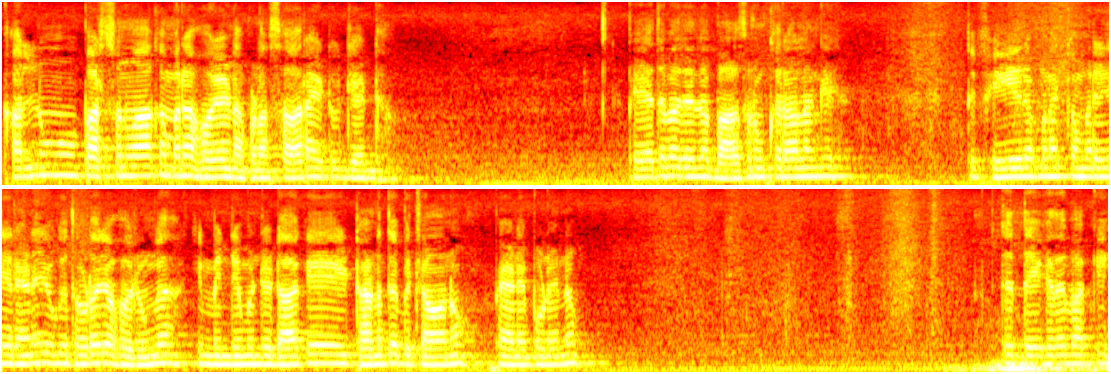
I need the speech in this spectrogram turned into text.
ਕੱਲ ਨੂੰ ਪਰਸੋਂ ਨੂੰ ਆ ਕਮਰਾ ਹੋ ਜਾਣਾ ਆਪਣਾ ਸਾਰਾ A to Z ਫਿਰ ਇਹਦੇ ਬਾਅਦ ਇਹਦਾ ਬਾਥਰੂਮ ਕਰਾ ਲਾਂਗੇ। ਤੇ ਫਿਰ ਆਪਣਾ ਕਮਰੇ 'ਚ ਰਹਿਣੇ ਜੋਗੇ ਥੋੜਾ ਜਿਹਾ ਹੋ ਜਾਊਗਾ ਕਿ ਮਿੰਜੇ ਮੁੰਜੇ ਡਾ ਕੇ ਠੰਡ ਤੇ ਬਚਾਉਣ ਨੂੰ, ਪੈਣੇ ਪੁਣੇ ਨੂੰ। ਤੇ ਦੇਖਦੇ ਬਾਕੀ।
